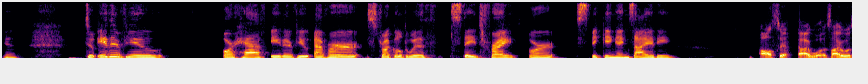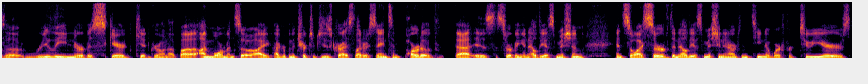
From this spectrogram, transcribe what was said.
Yeah. Do either of you or have either of you ever struggled with stage fright or speaking anxiety? I'll say I was. I was a really nervous, scared kid growing up. Uh, I'm Mormon, so I, I, grew up in the Church of Jesus Christ Latter Saints, and part of that is serving an LDS mission. And so I served an LDS mission in Argentina, where for two years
